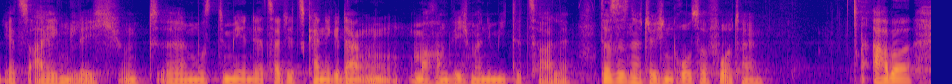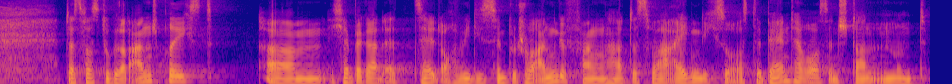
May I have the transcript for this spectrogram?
jetzt eigentlich und äh, musste mir in der Zeit jetzt keine Gedanken machen, wie ich meine Miete zahle. Das ist natürlich ein großer Vorteil. Aber das, was du gerade ansprichst, ähm, ich habe ja gerade erzählt, auch wie die Simple Show angefangen hat. Das war eigentlich so aus der Band heraus entstanden und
